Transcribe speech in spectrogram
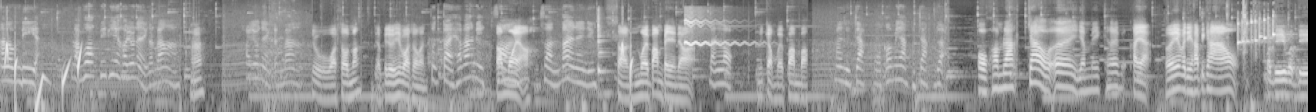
อารมณ์ดีอะ แล้วพวกพี่ๆเขาอยู่ไหนกันบ้างอะ ฮะ เขาอยู่ไหนกันบ้าง อยู่วอร์โซนมั้ง เดี๋ยวไปดูที่วอร์โซนกัน ฝึกต่อยให้บ้างดิซ้อมมวยเหรอ สอนต่อยหน่อยดิ สอนมวยปั้มไปอย่างเดียวอะตลกรู้จักมวยปั้มปะไม่รู้จักแล้วก็ไม่อยากรู้จักด้วย โอ้ความรักเจ้าเอ้ยยังไม่เคย ใครอะเฮ้ยสวัสดีครับพี่ขาว สวัสดีสวัสดี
